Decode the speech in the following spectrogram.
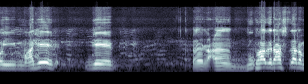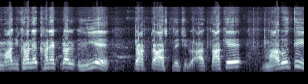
ওই মাঝের যে দুভাগ রাস্তার মাঝখানে খানিকটা নিয়ে ট্রাকটা আসতেছিল। আর তাকে মারুতি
